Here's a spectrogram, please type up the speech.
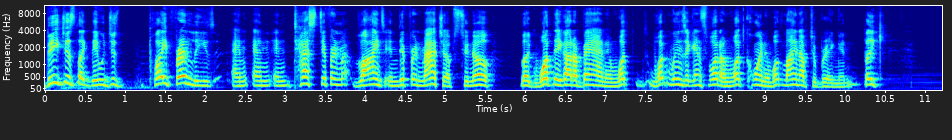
They just like they would just play friendlies and and and test different lines in different matchups to know like what they got to ban and what what wins against what on what coin and what lineup to bring and like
